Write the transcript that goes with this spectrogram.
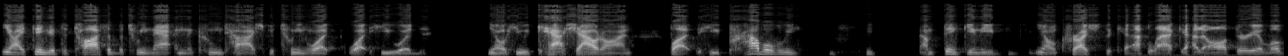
you know, I think it's a toss-up between that and the Countach, between what, what he would, you know, he would cash out on. But he'd probably I'm thinking he'd, you know, crush the Cadillac out of all three of them.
